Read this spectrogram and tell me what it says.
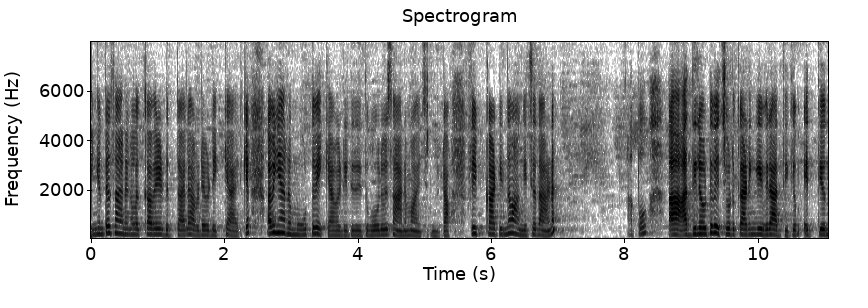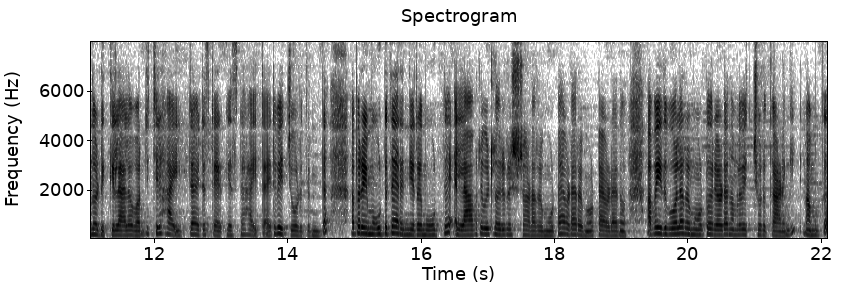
ഇങ്ങനത്തെ സാധനങ്ങളൊക്കെ അവർ എടുത്താൽ അവിടെ ഇവിടെയൊക്കെ ആയിരിക്കും. അപ്പോൾ ഞാൻ റിമോട്ട് വെക്കാൻ വേണ്ടിയിട്ട് ഇതുപോലൊരു സാധനം വാങ്ങിച്ചിട്ടുണ്ട് കേട്ടോ. ഫ്ലിപ്കാർട്ടിൽ നിന്ന് വാങ്ങിച്ചതാണ്. അപ്പോൾ അതിലോട്ട് വെച്ച് കൊടുക്കുകയാണെങ്കിൽ ഇവർ അധികം എത്തിയൊന്നും എടുക്കില്ലല്ലോ പറഞ്ഞിട്ട് ഇച്ചിരി ഹൈറ്റായിട്ട് സ്റ്റെയർ കേസിന്റെ ഹൈറ്റായിട്ട് വെച്ച് കൊടുത്തിട്ടുണ്ട്. അപ്പോൾ റിമോട്ട് തിരഞ്ഞ് റിമോട്ട് എല്ലാവരുടെ വീട്ടിലും ഒരു പ്രശ്നമാണ്. റിമോട്ട് എവിടെ റിമോട്ട് എവിടെ എന്ന് അപ്പോൾ ഇതുപോലെ റിമോട്ട് ഒരവിടെ നമ്മൾ വെച്ച് കൊടുക്കുകയാണെങ്കിൽ നമുക്ക്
